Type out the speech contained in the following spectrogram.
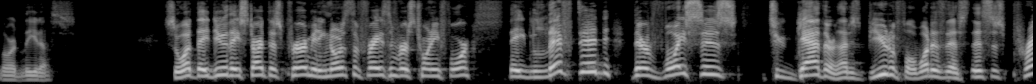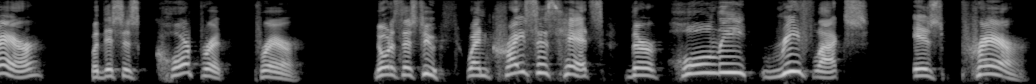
Lord, lead us. So, what they do, they start this prayer meeting. Notice the phrase in verse 24 they lifted their voices together. That is beautiful. What is this? This is prayer, but this is corporate prayer. Notice this too. When crisis hits, their holy reflex is prayer.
